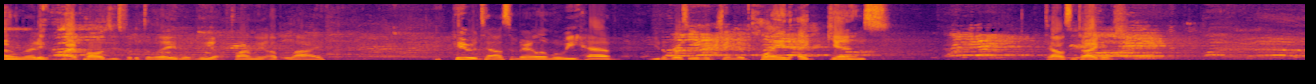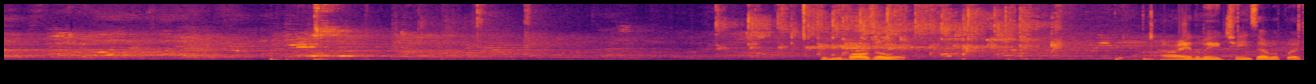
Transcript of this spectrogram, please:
Alrighty, my apologies for the delay, but we are finally up live here at Towson, Maryland, where we have University of Virginia playing against Towson Tigers. Ooh, ball's over. All right, let me change that real quick.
